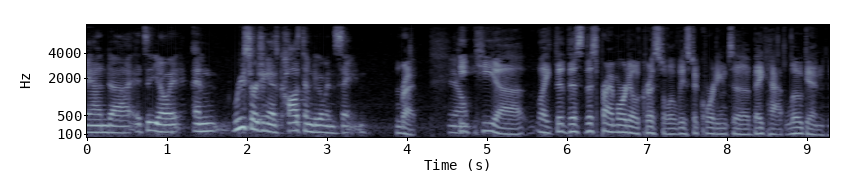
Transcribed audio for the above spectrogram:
and uh, it's you know it, and researching has caused him to go insane. Right. You know? He, he uh like th- this this primordial crystal, at least according to Big Hat Logan,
